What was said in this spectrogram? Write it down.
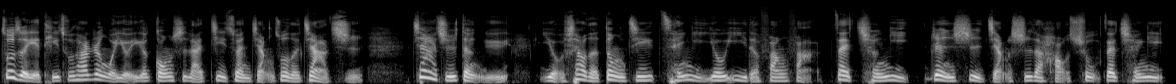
作者也提出，他认为有一个公式来计算讲座的价值，价值等于有效的动机乘以优异的方法，再乘以认识讲师的好处，再乘以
